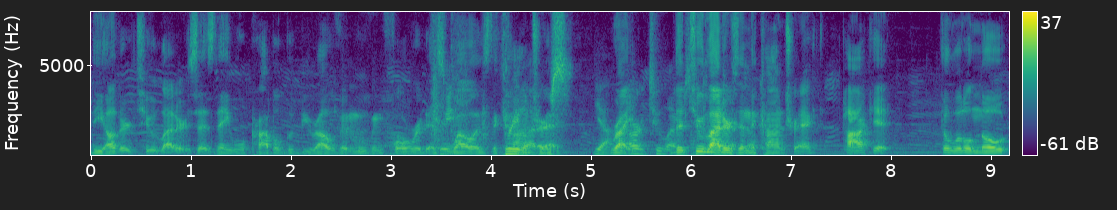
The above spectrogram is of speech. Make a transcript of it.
the other two letters as they will probably be relevant moving forward as Three- well as the Three contract. letters. Yeah. Right. Or two The letters. two letters in the contract. Pocket the little note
